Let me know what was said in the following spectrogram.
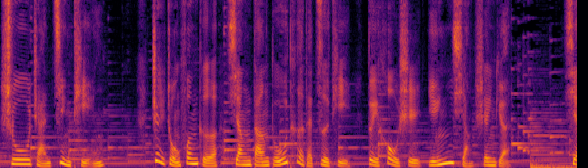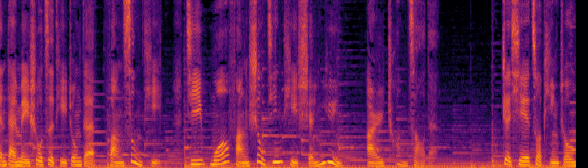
舒展劲挺。这种风格相当独特的字体，对后世影响深远。现代美术字体中的仿宋体，即模仿瘦金体神韵而创造的。这些作品中，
